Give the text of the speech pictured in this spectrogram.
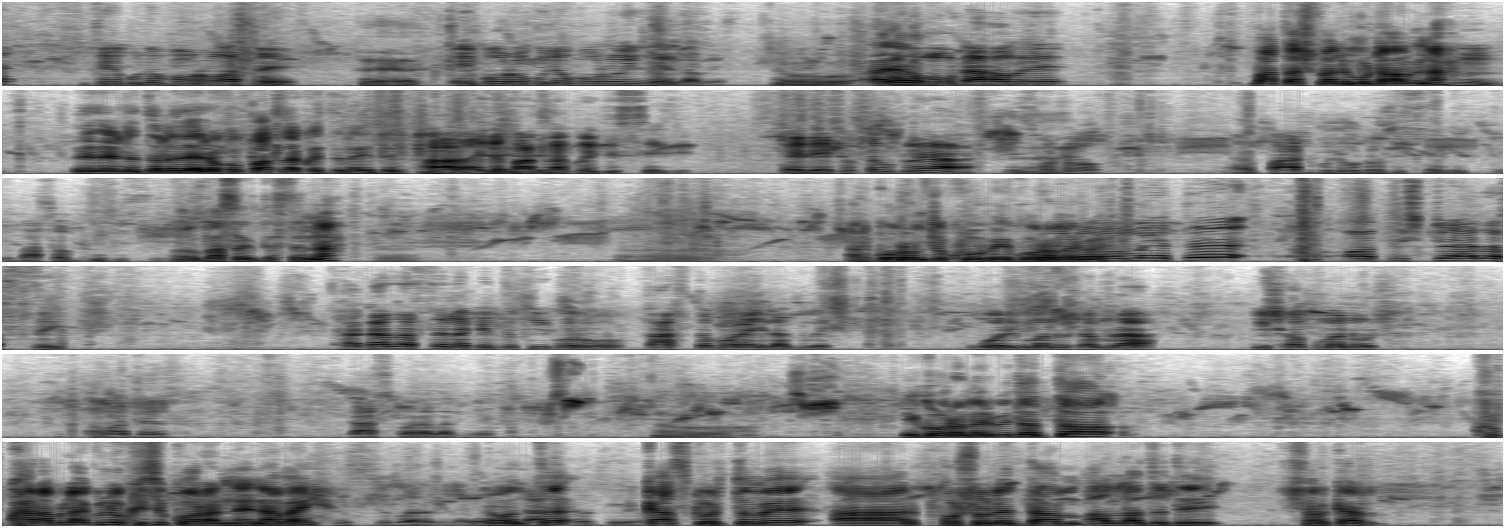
যেগুলো বড় আছে হ্যাঁ হ্যাঁ। এই বড়গুলো বড়ই হয়ে যাবে। ও যে মোটা হবে। বাতাস পালে মোটা হবে না? এটার জন্য এরকম পাতলা করছে না এদের হ্যাঁ এই যে পাতলা করে দিচ্ছে এই যে। এই যে এসবটা উঠে এই ছোট পাটগুলো উঠে দিচ্ছে এর ভিতরে বাসক দিয়ে দিচ্ছে। ও বাসক দিচ্ছেন না। আর গরম তো খুব এই গরমের গরমেতে অতিষ্ঠ হয়ে যাচ্ছে। থাকা যাচ্ছে না কিন্তু কি করব? কাজ তো করাই লাগবে। গরিব মানুষ আমরা কৃষক মানুষ আমাদের কাজ করা লাগবে। ও এই গরমের ভিতর তো খুব খারাপ লাগলেও কিছু করার নেই না ভাই? কাজ করতে হবে আর ফসলের দাম আল্লাহ যদি সরকার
